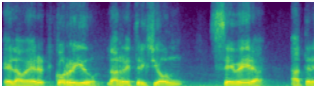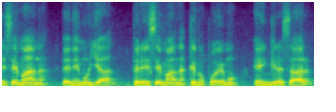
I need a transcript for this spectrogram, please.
El haber corrido la restricción severa a tres semanas, tenemos ya tres semanas que no podemos ingresar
